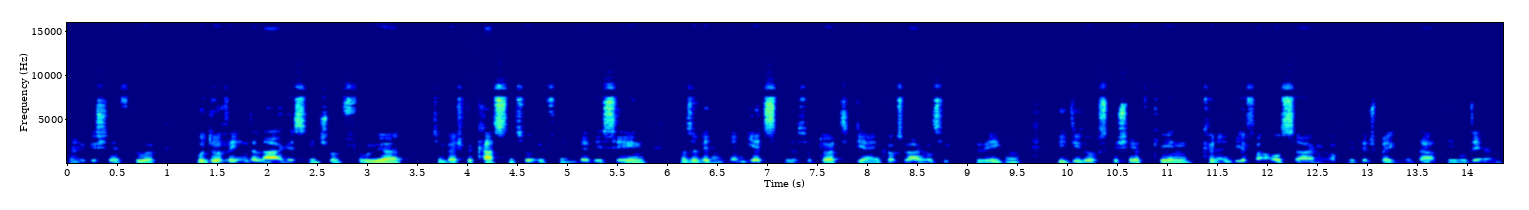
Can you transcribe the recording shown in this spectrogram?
ein Geschäft durch, wodurch wir in der Lage sind, schon früher zum Beispiel Kassen zu öffnen, weil wir sehen, also wenn, wenn jetzt also dort die Einkaufswagen sich bewegen, wie die durchs Geschäft gehen, können wir voraussagen, auch mit entsprechenden Datenmodellen,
